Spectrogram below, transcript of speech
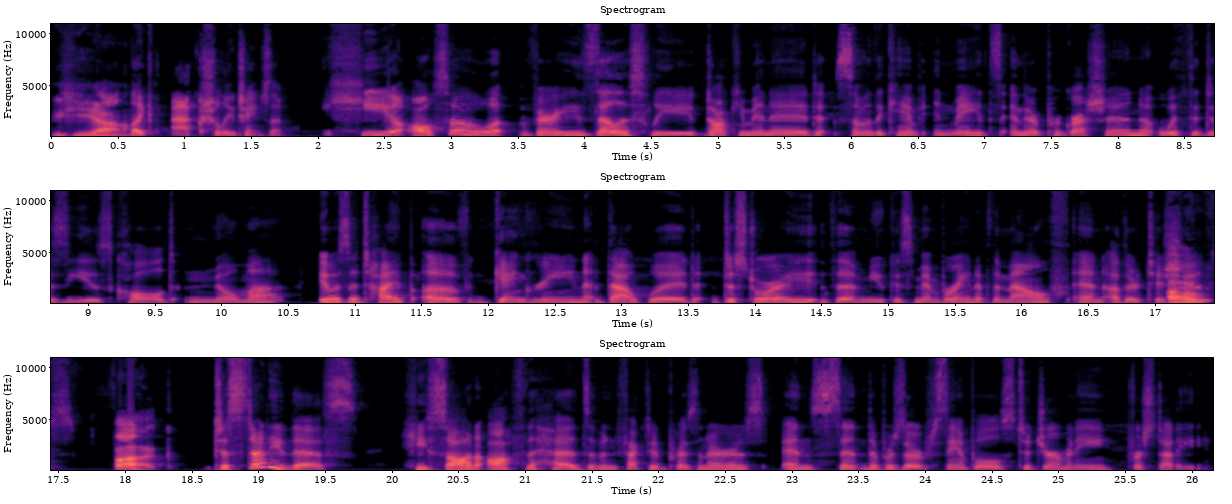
Yeah. like actually change them. He also very zealously documented some of the camp inmates and their progression with the disease called noma. It was a type of gangrene that would destroy the mucous membrane of the mouth and other oh, tissues. Oh, Fuck. To study this, he sawed off the heads of infected prisoners and sent the preserved samples to Germany for study.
